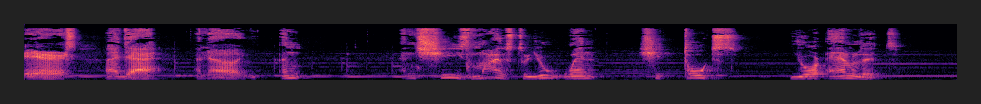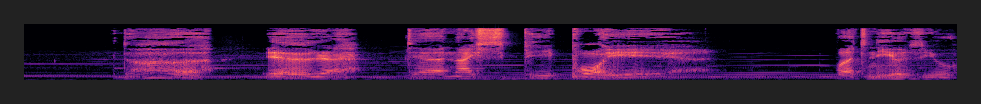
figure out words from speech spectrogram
ears, and, uh, and, uh, and and she smiles to you when she touches your amulet. uh, yeah, they're nice people here. What news you,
